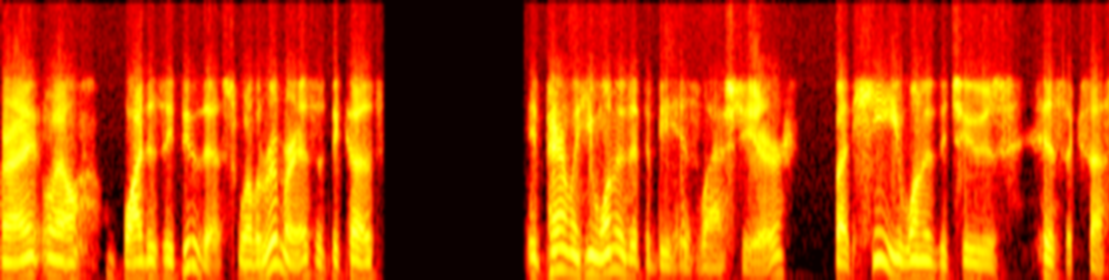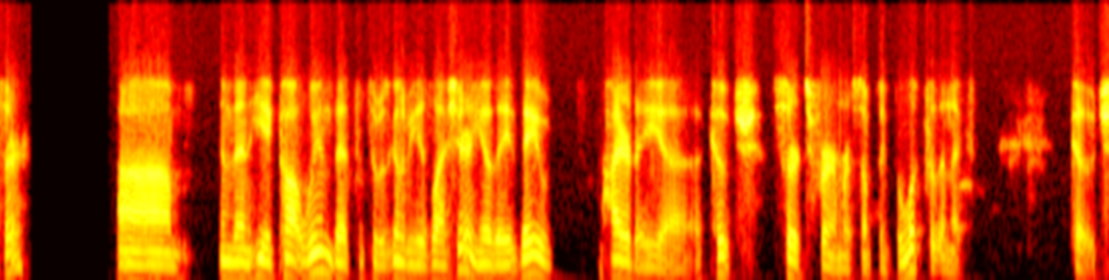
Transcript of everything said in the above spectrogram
All right. Well, why does he do this? Well, the rumor is is because apparently he wanted it to be his last year, but he wanted to choose his successor. Um, and then he had caught wind that since it was going to be his last year, you know, they they hired a uh, a coach search firm or something to look for the next coach,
